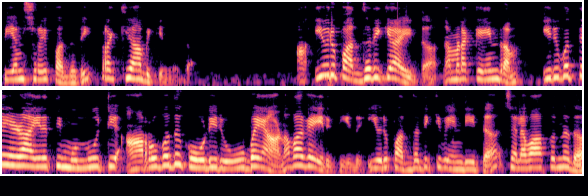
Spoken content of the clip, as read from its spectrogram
പി എം ശ്രീ പദ്ധതി പ്രഖ്യാപിക്കുന്നത്. ഈ ഒരു പദ്ധതിക്കായിട്ട് നമ്മുടെ കേന്ദ്രം ഇരുപത്തേഴായിരത്തി മുന്നൂറ്റി അറുപത് കോടി രൂപയാണ് വകയിരുത്തിയത്. ഈ ഒരു പദ്ധതിക്ക് വേണ്ടിയിട്ട് ചെലവാക്കുന്നത്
